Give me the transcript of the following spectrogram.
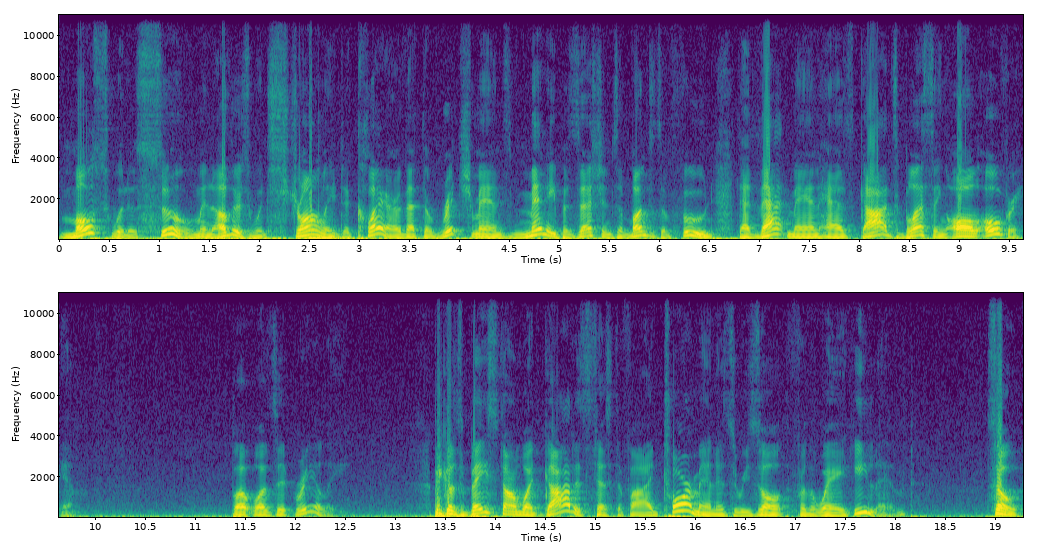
most would assume and others would strongly declare that the rich man's many possessions, abundance of food, that that man has God's blessing all over him. But was it really? Because based on what God has testified, torment is the result for the way he lived. So,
